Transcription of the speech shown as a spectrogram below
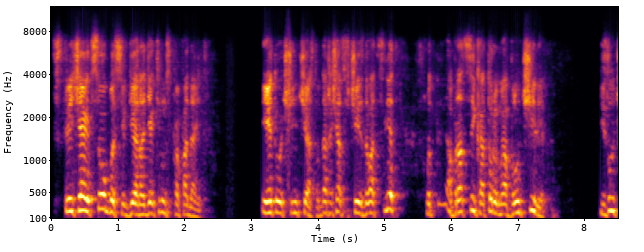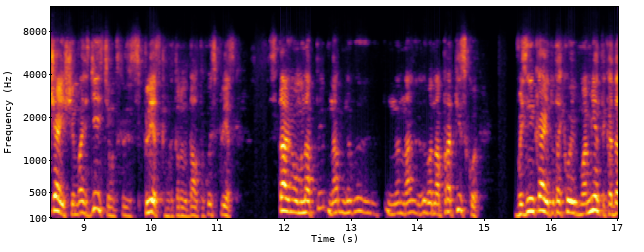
встречаются области, где радиоактивность пропадает. И это очень часто. Даже сейчас, через 20 лет, вот образцы, которые мы облучили излучающим воздействием, вот, сказать, всплеском, который дал такой всплеск, ставим его на, на, на, на, на прописку, возникают вот такие моменты, когда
